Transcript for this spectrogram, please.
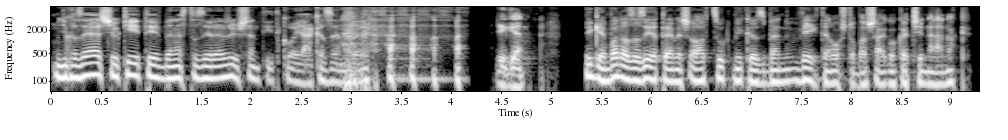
Mondjuk az első két évben ezt azért erősen titkolják az emberek. Igen. Igen, van az az értelmes arcuk, miközben végtelen ostobaságokat csinálnak.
